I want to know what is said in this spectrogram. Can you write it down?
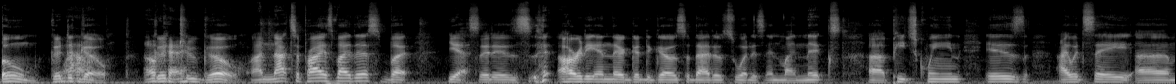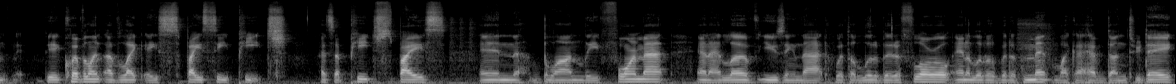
boom, good Wow. to go. Okay. Good to go. I'm not surprised by this, but yes, it is already in there, good to go. So that is what is in my mix. Uh, Peach Queen is, I would say, um, the equivalent of like a spicy peach. It's a peach spice in blonde leaf format, and I love using that with a little bit of floral and a little bit of mint, like I have done today.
